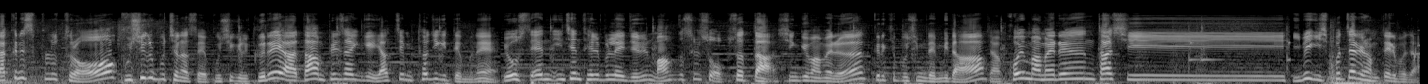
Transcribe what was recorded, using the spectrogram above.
Darkness Blood로 부식을 붙여놨어요. 부식을. 그래야 다음 필살기가 약점이 터지기 때문에 요 센 Enchant Hellblaze를 마음껏 쓸 수 없었다. 신규 마멜은 그렇게 보시면 됩니다. 자 코인 마멜은 다시 220번짜리를 한번 때려보자.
